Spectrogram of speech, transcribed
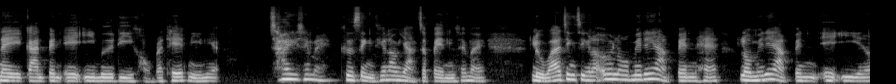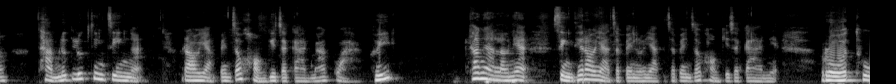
ในการเป็น AE มือดีของประเทศนี้เนี่ย ใช่ใช่ไหมคือสิ่งที่เราอยากจะเป็นใช่ไหมหรือว่าจริง ๆ แล้วเออเราไม่ได้อยากเป็นแฮะ เราไม่ได้อยากเป็น AE เนาะถามลึกๆ จริง ๆอะ่ะเราอยากเป็นเจ้าของกิจการมากกว่าเฮ้ยถ้างานเราเนี่ยสิ่งที่เราอยากจะเป็นเราอยากจะเป็นเจ้าของกิจการเนี่ย road to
